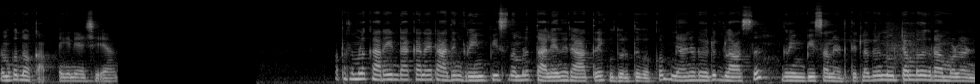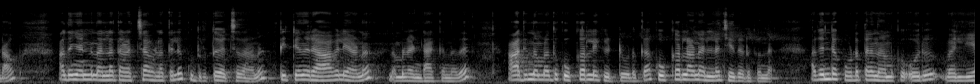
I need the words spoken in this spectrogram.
നമുക്ക് നോക്കാം എങ്ങനെയാണ് ചെയ്യാൻ അപ്പോൾ നമ്മൾ കറി ഉണ്ടാക്കാനായിട്ട് ആദ്യം ഗ്രീൻ പീസ് നമ്മൾ തലേന്ന് രാത്രി കുതിർത്ത് വെക്കും. ഞാനിവിടെ ഒരു ഗ്ലാസ് ഗ്രീൻ പീസാണ് എടുത്തിട്ടുള്ളത്. അതൊരു നൂറ്റമ്പത് ഗ്രാമോളം ഉണ്ടാവും. അത് ഞാൻ നല്ല തിളച്ച വെള്ളത്തിൽ കുതിർത്ത് വെച്ചതാണ്. പിറ്റേന്ന് രാവിലെയാണ് നമ്മൾ ഉണ്ടാക്കുന്നത്. ആദ്യം നമ്മളത് കുക്കറിലേക്ക് ഇട്ട് കൊടുക്കുക. കുക്കറിലാണ് എല്ലാം ചെയ്തെടുക്കുന്നത്. അതിന്റെ കൂടെ തന്നെ നമുക്ക് ഒരു വലിയ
